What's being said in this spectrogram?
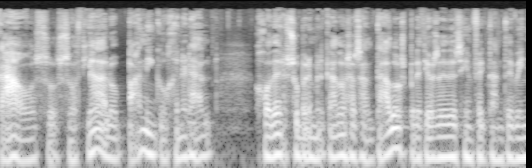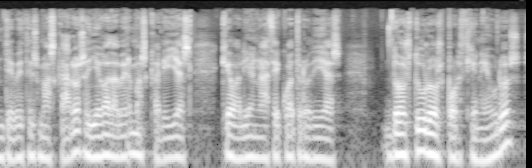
caos social o pánico general? Joder, supermercados asaltados, precios de desinfectante 20 veces más caros. He llegado a ver mascarillas que valían hace cuatro días dos duros por 100 euros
